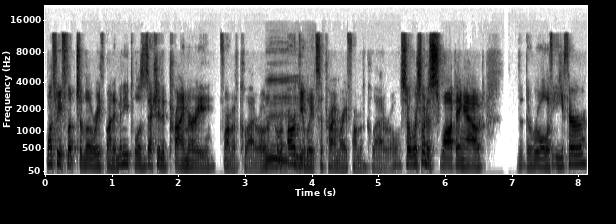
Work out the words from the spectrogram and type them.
once we flip to lower ETH bonded mini pools it's actually the primary form of collateral mm. or arguably it's the primary form of collateral so we're sort of swapping out the, the role of ether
